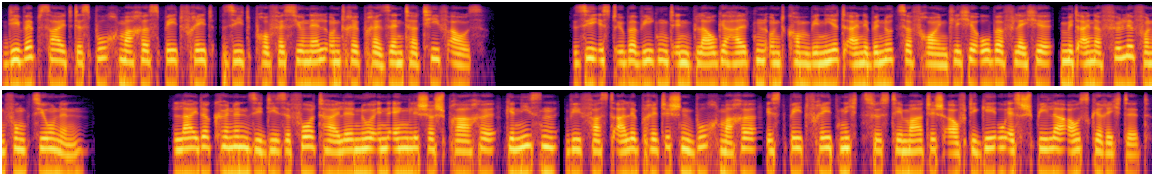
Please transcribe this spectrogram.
die Website des Buchmachers Betfried sieht professionell und repräsentativ aus. Sie ist überwiegend in Blau gehalten und kombiniert eine benutzerfreundliche Oberfläche mit einer Fülle von Funktionen. Leider können Sie diese Vorteile nur in englischer Sprache genießen, wie fast alle britischen Buchmacher ist Betfried nicht systematisch auf die GUS-Spieler ausgerichtet.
